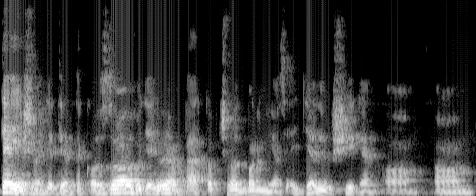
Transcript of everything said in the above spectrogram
Teljesen egyetértek azzal, hogy egy olyan párkapcsolatban, ami az egyenlőségen, a, a,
